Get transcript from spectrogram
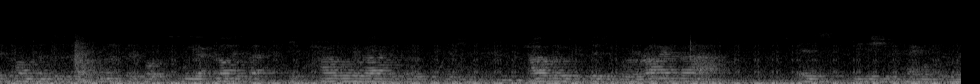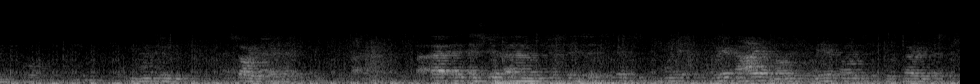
the contents of the document, but we acknowledge that it's how we arrive at those decisions. How those decisions were arrived at is the issue that came up with the link for. We can, sorry, Chair. Uh, it's, ju- um, just, it's, it's, it's, we, we, I acknowledge, we acknowledge it's very difficult.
